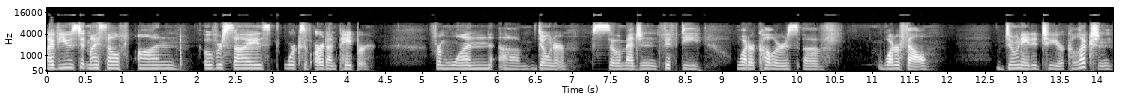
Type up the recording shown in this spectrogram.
I've used it myself on oversized works of art on paper from one um, donor. So imagine 50 watercolors of waterfowl donated to your collection,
